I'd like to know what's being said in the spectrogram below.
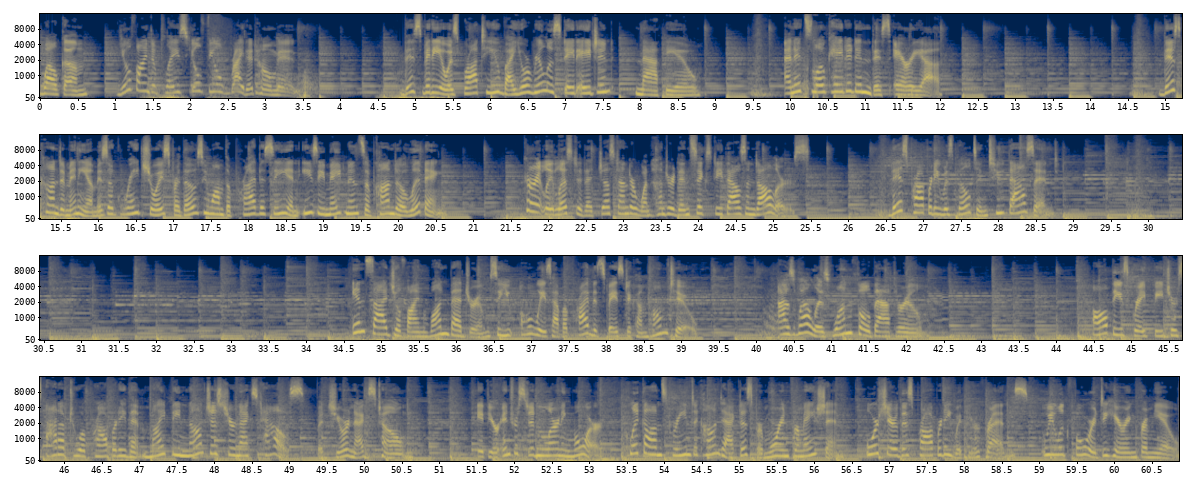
Welcome! You'll find a place you'll feel right at home in. This video is brought to you by your real estate agent, Matthew. And it's located in this area. This condominium is a great choice for those who want the privacy and easy maintenance of condo living. Currently listed at just under $160,000. This property was built in 2000. Inside, you'll find one bedroom, so you always have a private space to come home to, as well as one full bathroom. All these great features add up to a property that might be not just your next house, but your next home. If you're interested in learning more, click on screen to contact us for more information or share this property with your friends. We look forward to hearing from you.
